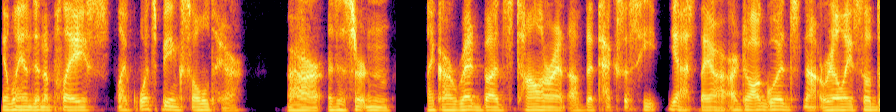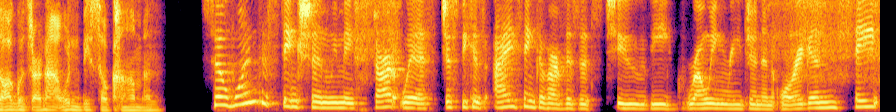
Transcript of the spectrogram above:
you land in a place like what's being sold here, are is a certain like are red buds tolerant of the Texas heat? Yes, they are. Are dogwoods not really? So dogwoods are not wouldn't be so common. So, one distinction we may start with, just because I think of our visits to the growing region in Oregon state,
